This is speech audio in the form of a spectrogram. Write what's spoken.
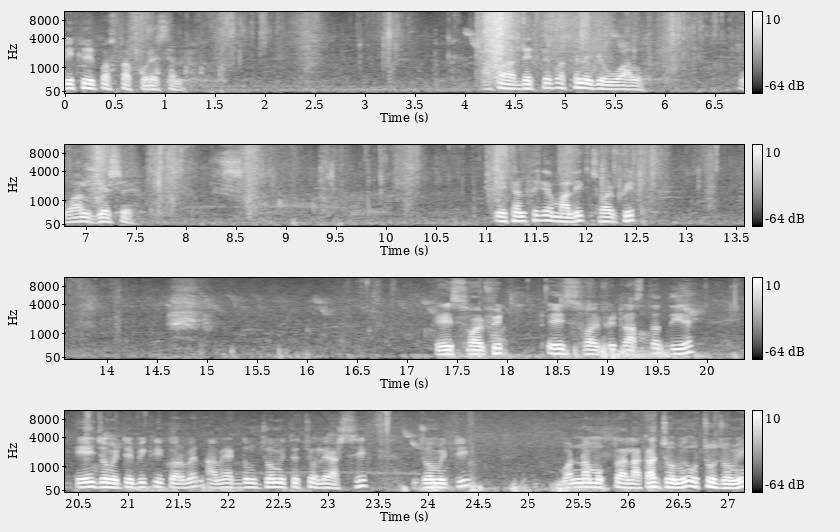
বিক্রির প্রস্তাব করেছেন। আপনারা দেখতে পাচ্ছেন এই যে ওয়াল ওয়াল গেছে এখান থেকে মালিক ছয় ফিট। এই ছয় ফিট, এই ছয় ফিট রাস্তা দিয়ে এই জমিটি বিক্রি করবেন। আমি একদম জমিতে চলে আসছি। জমিটি বন্যামুক্ত এলাকার জমি, উঁচু জমি।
